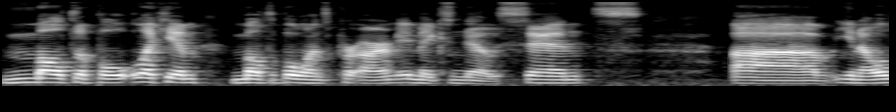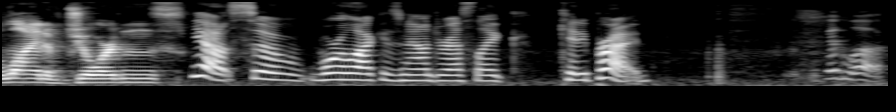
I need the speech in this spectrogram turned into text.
multiple like him, multiple ones per arm. It makes no sense. Uh, you know, a line of Jordans. Yeah, so Warlock is now dressed like Kitty Pryde. Good look.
